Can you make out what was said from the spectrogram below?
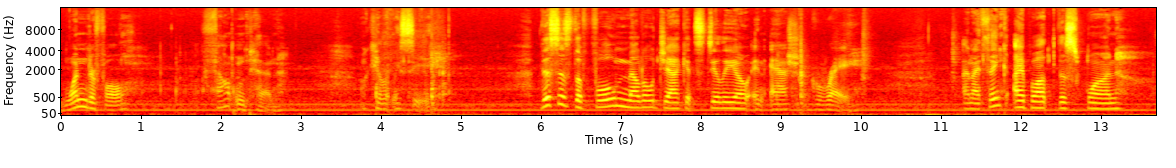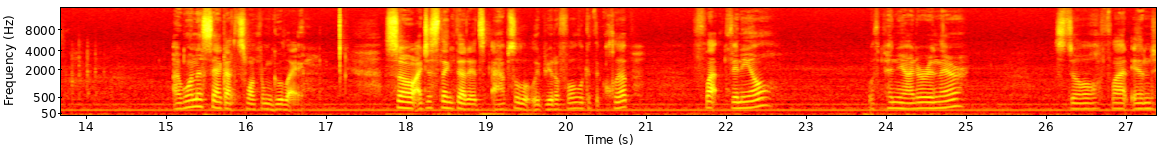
wonderful fountain pen. Okay, let me see. This is the Full Metal Jacket Stelio in Ash Gray. And I think I bought this one, I want to say I got this one from Goulet. So I just think that it's absolutely beautiful. Look at the clip. Flat finial with pinata in there. Still flat end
